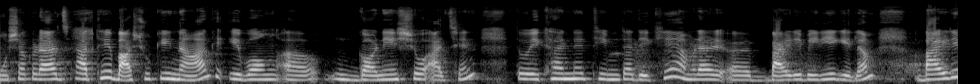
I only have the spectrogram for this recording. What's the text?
মোশকরাজ, সাথে বাসুকি নাগ এবং গণেশও আছেন। তো এখানে থিমটা দেখে আমরা বাইরে বেরিয়ে গেলাম। বাইরে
